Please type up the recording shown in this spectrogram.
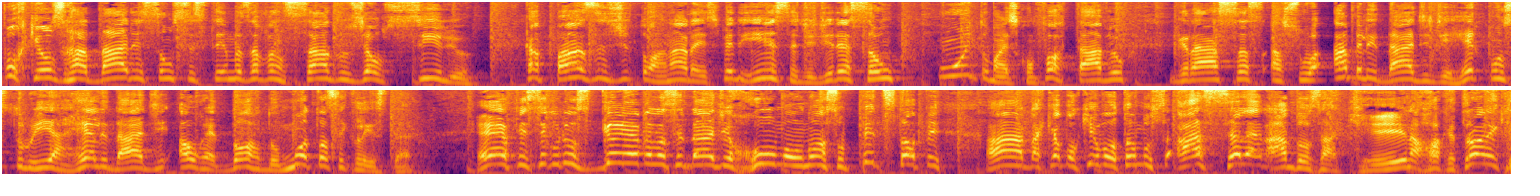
porque os radares são sistemas avançados de auxílio, capazes de tornar a experiência de direção muito mais confortável graças à sua habilidade de reconstruir a realidade ao redor do motociclista. F5 News ganha velocidade rumo ao nosso pit stop. Ah, daqui a pouquinho voltamos acelerados aqui na Rocktronic.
